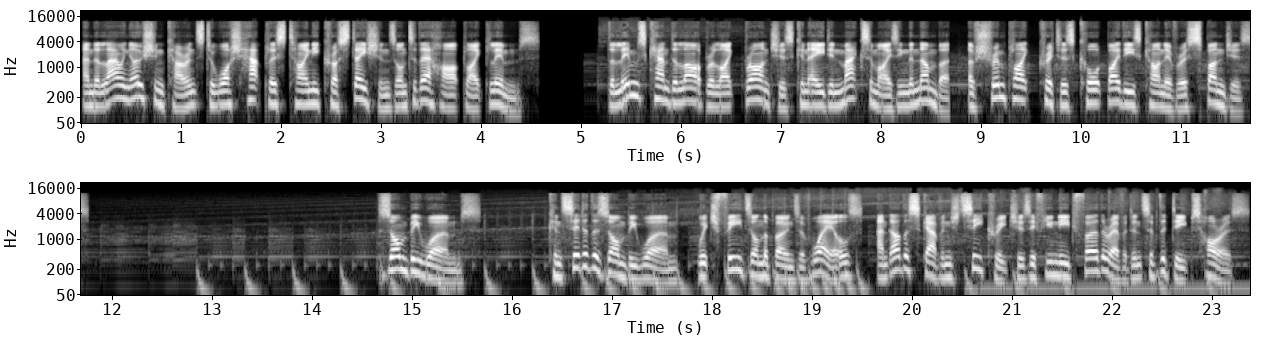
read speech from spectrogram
and allowing ocean currents to wash hapless tiny crustaceans onto their harp-like limbs. The limb's candelabra-like branches can aid in maximizing the number of shrimp-like critters caught by these carnivorous sponges. Zombie worms. Consider the zombie worm, which feeds on the bones of whales, and other scavenged sea creatures if you need further evidence of the deep's horrors.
